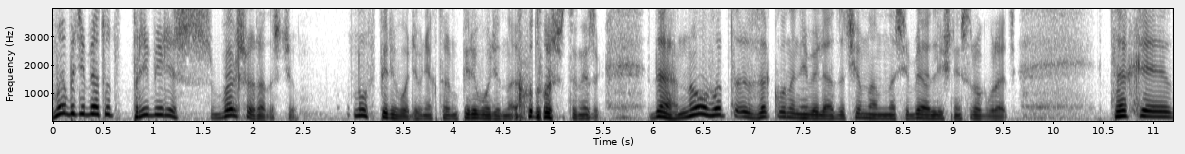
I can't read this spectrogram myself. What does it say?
мы бы тебя тут прибили с большой радостью. Ну, в переводе, в некотором переводе на художественный язык. Да, но вот законы не велят, зачем нам на себя лишний срок брать. Так э,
